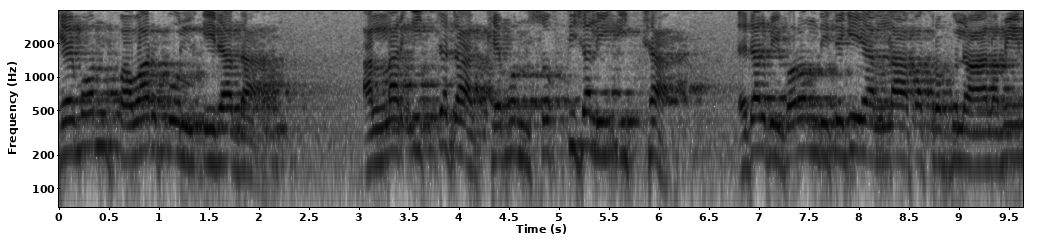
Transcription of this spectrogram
কেমন পাওয়ারফুল ইরাদা? আল্লাহর ইচ্ছাটা কেমন শক্তিশালী ইচ্ছা? এটার বিবরণ দিতে গিয়ে আল্লাহ পাক রব্বুল আলমিন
